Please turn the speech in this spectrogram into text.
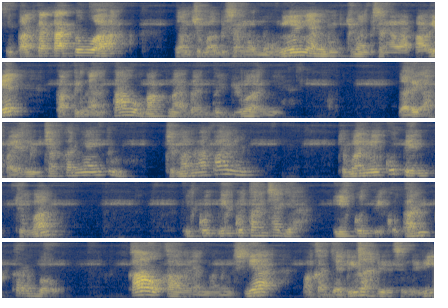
sifat kakak tua, yang cuma bisa ngomongin yang cuma bisa ngelapalin tapi nggak tahu makna dan tujuannya. Dari apa yang diucapkannya itu. Cuma ngapalin. Cuma ngikutin. Cuma ikut-ikutan saja. Ikut-ikutan kerbau. Kalau kalian manusia maka jadilah diri sendiri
